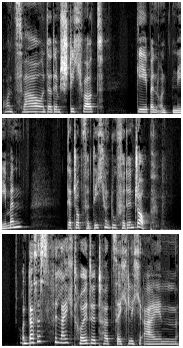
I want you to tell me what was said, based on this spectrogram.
und zwar unter dem Stichwort Geben und Nehmen. Der Job für dich und du für den Job. Und das ist vielleicht heute tatsächlich ein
